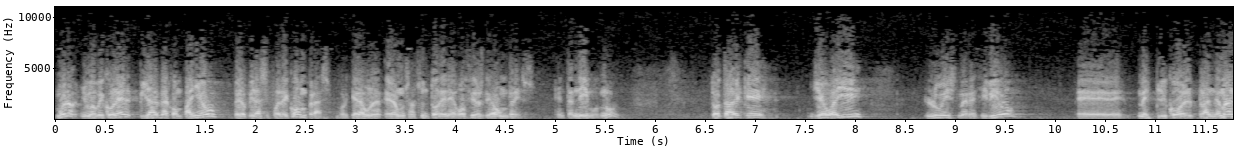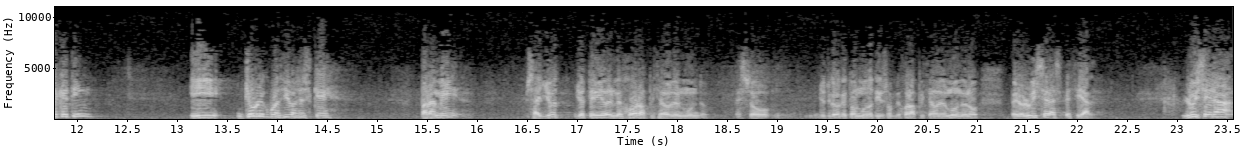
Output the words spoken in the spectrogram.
Bueno, yo me voy con él, Pilar me acompañó, pero Pilar se fue de compras, porque era, era un asunto de negocios de hombres, entendimos, ¿no? Total que llego allí, Luis me recibió, eh, me explicó el plan de marketing, y yo lo único que puedo deciros es que, para mí, o sea, yo, he tenido el mejor auspiciador del mundo. Eso, yo creo que todo el mundo tiene su mejor auspiciador del mundo, ¿no? Pero Luis era especial. Luis era...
